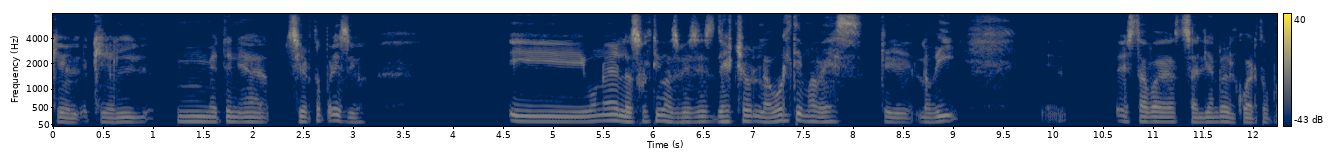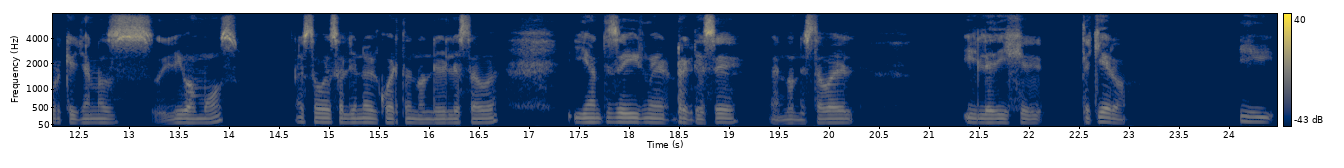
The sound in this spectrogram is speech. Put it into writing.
que, que él me tenía cierto precio. Y una de las últimas veces, de hecho la última vez que lo vi, eh, estaba saliendo del cuarto porque ya nos íbamos. Estaba saliendo del cuarto en donde él estaba. Y antes de irme regresé en donde estaba él. Y le dije, te quiero. Y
